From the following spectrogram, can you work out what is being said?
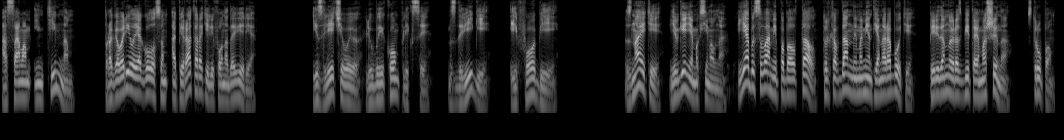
о самом интимном. Проговорила я голосом оператора телефона доверия. Излечиваю любые комплексы, сдвиги и фобии. Знаете, Евгения Максимовна, я бы с вами поболтал, только в данный момент я на работе. Передо мной разбитая машина с трупом.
